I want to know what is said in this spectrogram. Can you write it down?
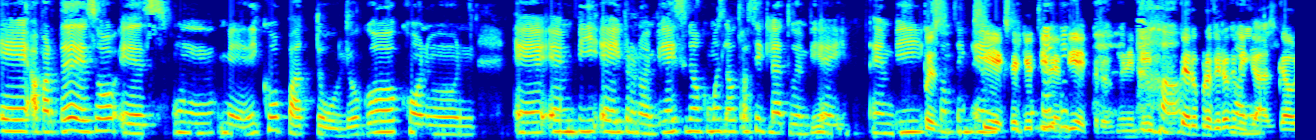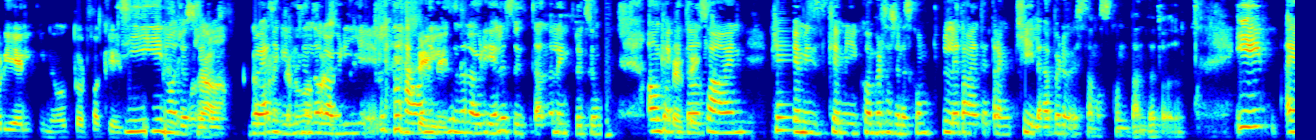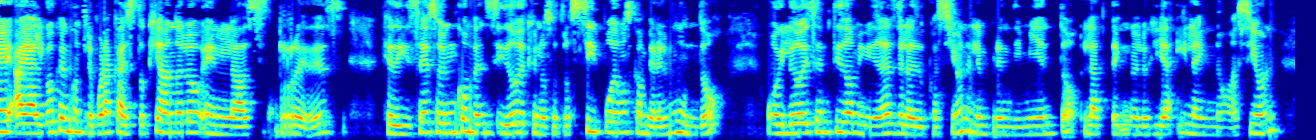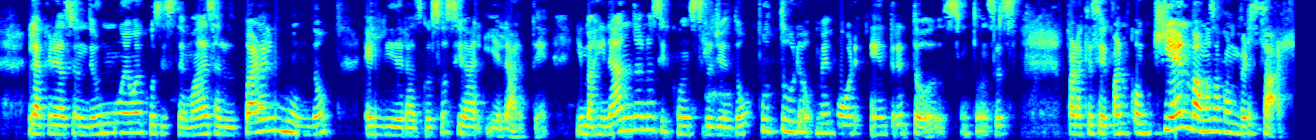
Eh, aparte de eso, es un médico patólogo con un eh, MBA, pero no MBA, sino ¿cómo es la otra sigla de tu MBA? MBA, pues, Sí, Executive MBA, pero, MBA, pero prefiero que me digas Gabriel y no doctor Faquet. Sí, no, yo soy, voy a seguir diciendo Gabriel, voy a seguir diciendo Gabriel, estoy dando la introducción, aunque aquí todos saben que, que mi conversación es completamente tranquila, pero estamos contando todo. Y eh, hay algo que encontré por acá estoqueándolo en las redes, que dice, soy un convencido de que nosotros sí podemos cambiar el mundo, Hoy le doy sentido a mi vida desde la educación, el emprendimiento, la tecnología y la innovación, la creación de un nuevo ecosistema de salud para el mundo, el liderazgo social y el arte, imaginándonos y construyendo un futuro mejor entre todos. Entonces, para que sepan con quién vamos a conversar.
